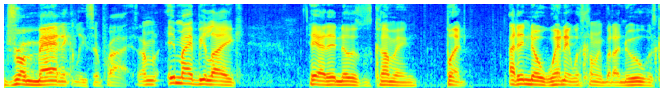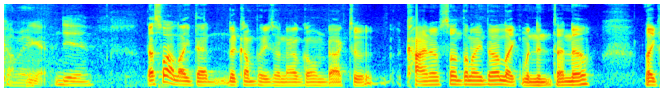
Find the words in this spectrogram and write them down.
dramatically surprised. I'm, it might be like, hey, I didn't know this was coming, but I didn't know when it was coming, but I knew it was coming. Yeah. Yeah. That's why I like that the companies are now going back to kind of something like that, like with Nintendo. Like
